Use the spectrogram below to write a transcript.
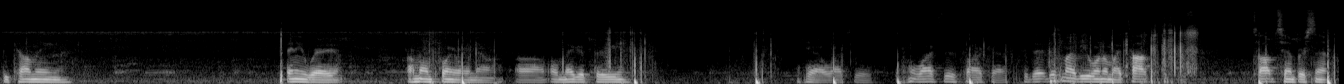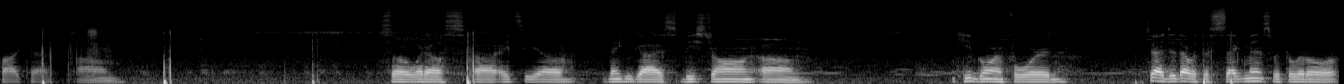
becoming. Anyway, I'm on point right now. Uh, Omega three. Yeah, watch this. Watch this podcast today. This might be one of my top top ten percent podcasts. Um, so what else? Uh, ATL. Thank you guys. Be strong. Um, keep going forward. See, I did that with the segments with the little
